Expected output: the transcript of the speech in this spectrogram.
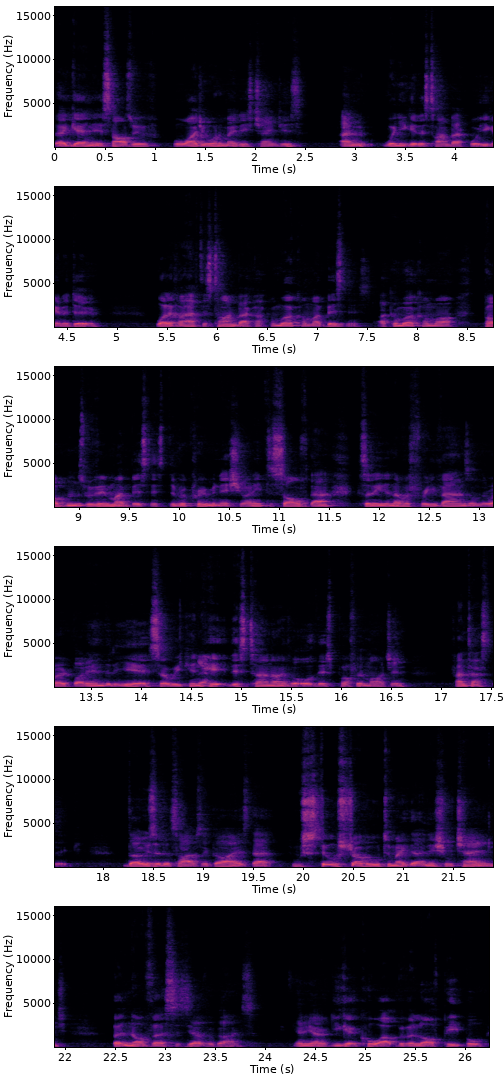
again it starts with well why do you want to make these changes and when you get this time back what are you going to do well, if I have this time back, I can work on my business. I can work on my problems within my business. The recruitment issue, I need to solve that because I need another three vans on the road by the end of the year so we can Yeah. hit this turnover or this profit margin. Fantastic. Those are the types of guys that will still struggle to make that initial change, but not versus the other guys. And you know, you get caught up with a lot of people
